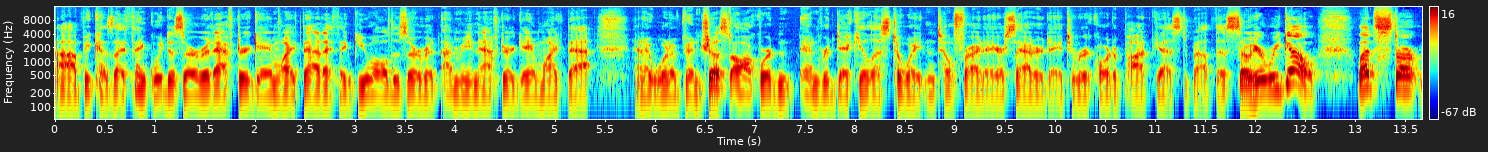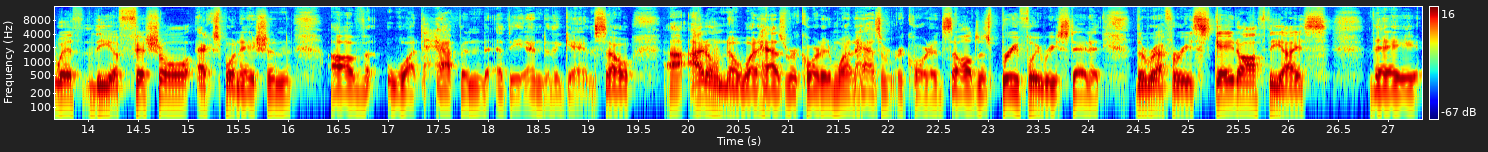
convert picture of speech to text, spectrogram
uh, because I think we deserve it after a game like that. I think you all deserve it. I mean, after a game like that. And it would have been just awkward and, and ridiculous to wait until Friday or Saturday to record a podcast about this. So here we go. Let's start with the official explanation of what happened at the end of the game. So uh, I don't know what has recorded and what hasn't recorded, so I'll just briefly restate it. The referees skate off the ice. They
